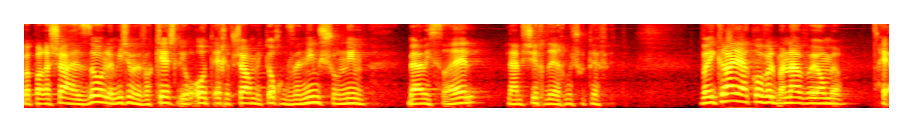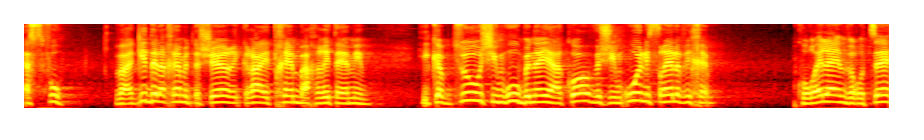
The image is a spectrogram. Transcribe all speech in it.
בפרשה הזו למי שמבקש לראות איך אפשר מתוך גוונים שונים בעם ישראל להמשיך דרך משותפת. ויקרא יעקב אל בניו ויאמר, האספו, ואגיד אליכם את אשר יקרא אתכם באחרית הימים. יקבצו, שמעו בני יעקב, ושמעו אל ישראל אביכם. קורא להם ורוצה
